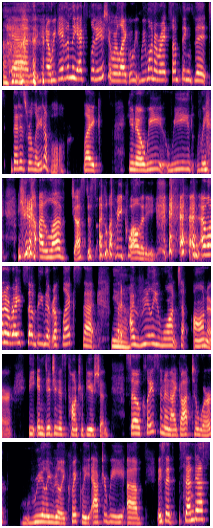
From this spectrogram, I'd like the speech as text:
Uh-huh. And you know, we gave them the explanation. We're like, we, we want to write something that that is relatable. Like, you know, we we we, you know, I love justice, I love equality. and I want to write something that reflects that. Yeah. But I really want to honor the indigenous contribution. So Clayson and I got to work really really quickly after we um, they said send us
